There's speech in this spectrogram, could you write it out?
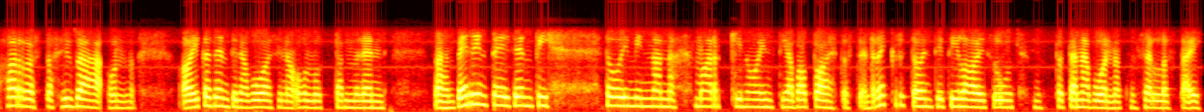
Harrasta hyvää on aikaisempina vuosina ollut tämmöinen vähän perinteisempi toiminnan markkinointi ja vapaaehtoisten rekrytointitilaisuus, mutta tänä vuonna kun sellaista ei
